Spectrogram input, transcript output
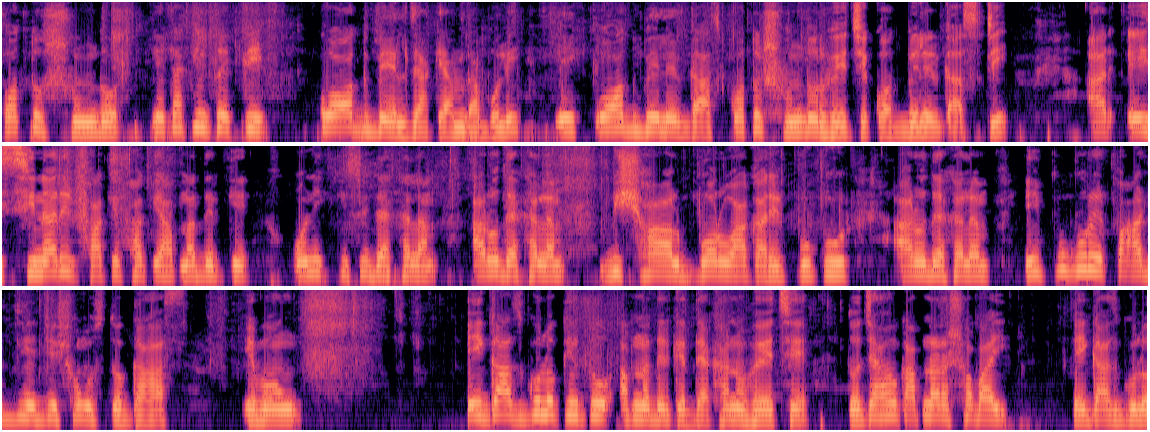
কত সুন্দর। এটা কিন্তু একটি কদবেল যাকে আমরা বলি। এই কদবেলের গাছ, কত সুন্দর হয়েছে কদবেলের গাছটি। আর এই সিনারির ফাঁকে ফাঁকে আপনাদেরকে অনেক কিছুই দেখালাম। আরও দেখালাম বিশাল বড় আকারের পুকুর। আরও দেখালাম এই পুকুরের পাড় দিয়ে যে সমস্ত গাছ এবং এই গাছগুলো কিন্তু আপনাদেরকে দেখানো হয়েছে। তো যাই হোক, আপনারা সবাই এই গাছগুলো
